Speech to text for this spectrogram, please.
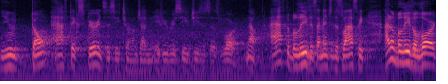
you don't have to experience this eternal judgment if you receive Jesus as Lord. Now, I have to believe this. I mentioned this last week. I don't believe the Lord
